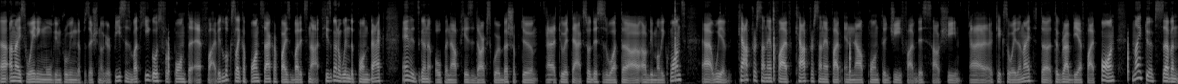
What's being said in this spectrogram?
uh, a nice waiting move, improving the position of your pieces. But he goes for pawn to f5. It looks like a pawn sacrifice, but it's not. He's gonna win the pawn back, and it's gonna open up his dark square bishop to uh, to attack. So this is what uh, Abdi Malik wants. Uh, we have captures on f5, captures on f5, and now pawn to g5. This is how she uh, kicks away the knight to, to grab the f5 pawn. Knight to f7,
